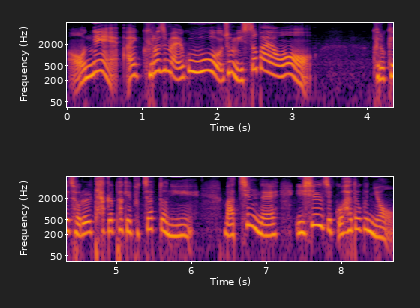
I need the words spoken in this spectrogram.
언니, 아이 그러지 말고 좀 있어봐요. 그렇게 저를 다급하게 붙잡더니 마침내 이실직고 하더군요.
